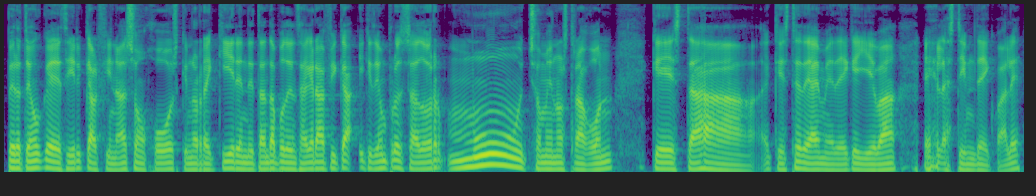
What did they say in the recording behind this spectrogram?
pero tengo que decir que al final son juegos que no requieren de tanta potencia gráfica y que tienen un procesador mucho menos dragón que, esta, que este de AMD que lleva eh, la Steam Deck, ¿vale?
